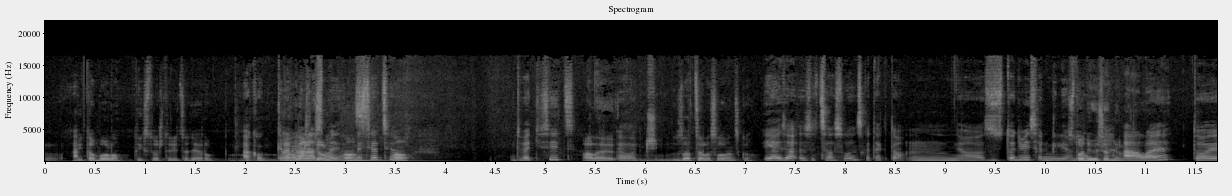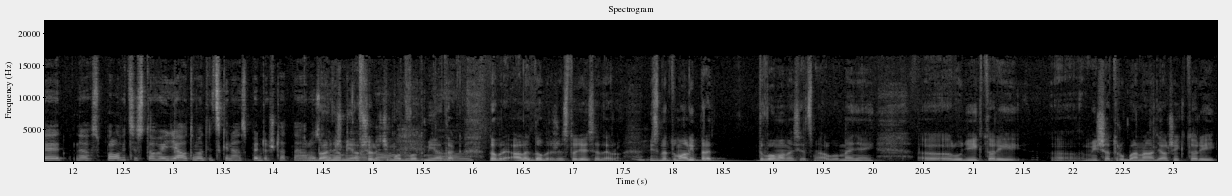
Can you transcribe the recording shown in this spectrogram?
By to bolo tých 140 eur? Ako krát 12 no, mesiacov? No, 2000? Ale či... za celé Slovensko. Ja aj za, za celé Slovensko, takto. 190 mm, miliónov. 190 miliónov. Ale to je, z polovice z toho ide automaticky naspäť do štátneho rozpočtu. Daňami a všeličím odvodmi a tak. Dobre, ale dobre, že 190 eur. My sme tu mali pred dvoma mesiacmi, alebo menej, e, ľudí, ktorí, e, Miša Trubana a ďalší, ktorí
